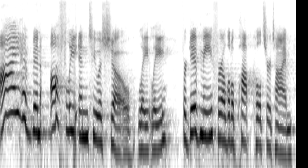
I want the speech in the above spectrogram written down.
I have been awfully into a show lately. Forgive me for a little pop culture time.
